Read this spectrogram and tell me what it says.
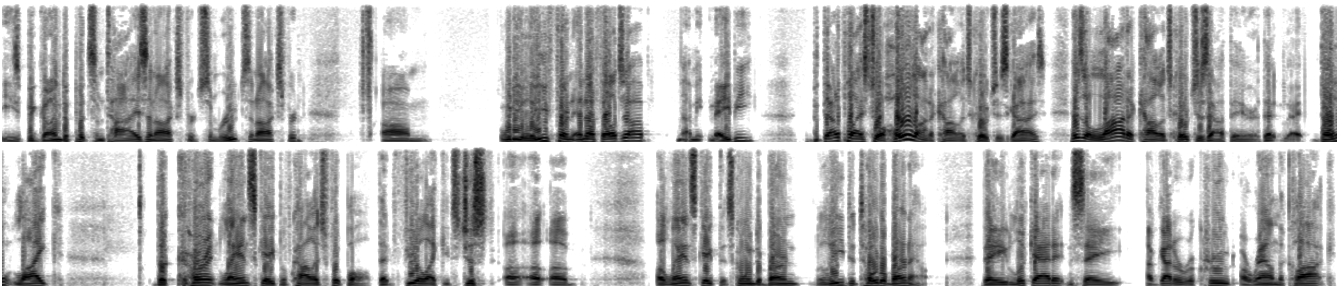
he's begun to put some ties in Oxford, some roots in Oxford. Um, would he leave for an NFL job? I mean, maybe, but that applies to a whole lot of college coaches, guys. There's a lot of college coaches out there that don't like the current landscape of college football. That feel like it's just a a, a landscape that's going to burn lead to total burnout. They look at it and say, I've got to recruit around the clock.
